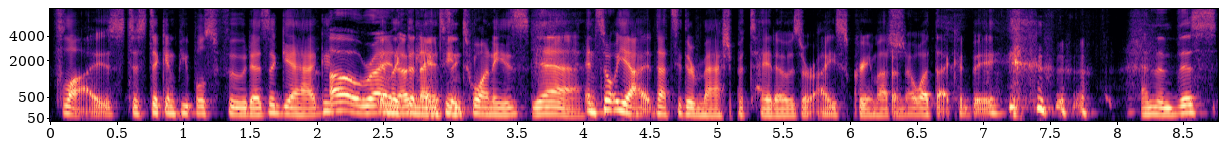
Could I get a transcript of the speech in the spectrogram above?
flies to stick in people's food as a gag. Oh, right, In like okay, the it's a- 1920s. Yeah. And so, yeah, that's either mashed potatoes or ice cream. I don't know what that could be. And then this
